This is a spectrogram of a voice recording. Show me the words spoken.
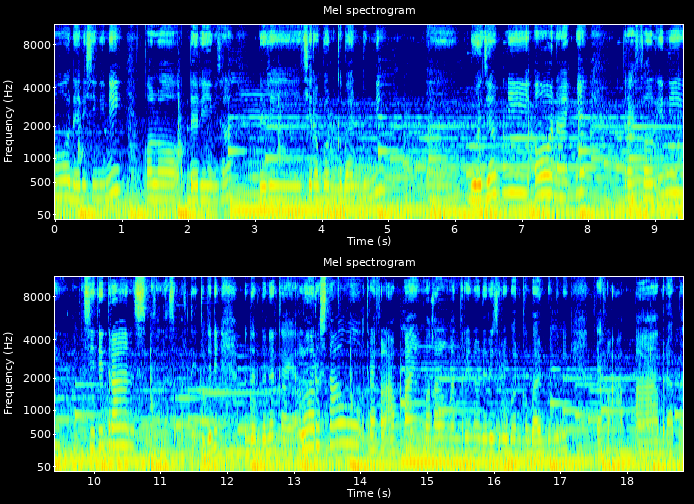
Oh dari sini nih kalau dari misalnya dari Cirebon ke Bandung nih uh, dua jam nih. Oh naiknya travel ini apa City Trans misalnya seperti itu. Jadi bener-bener kayak lo harus tahu travel apa yang bakal nganterin lo dari Cirebon ke Bandung ini. Travel apa berapa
